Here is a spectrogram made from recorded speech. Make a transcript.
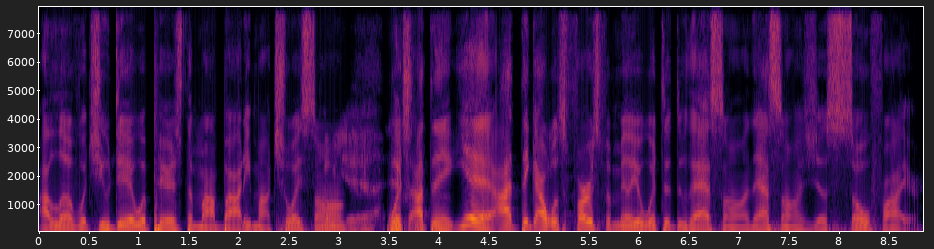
I love what you did with Pierce, the My Body, My Choice oh, song. Oh, yeah. Which Excellent. I think, yeah, I think I was first familiar with to do that song. That song is just so fire.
